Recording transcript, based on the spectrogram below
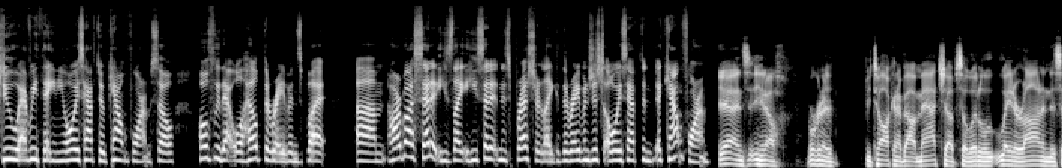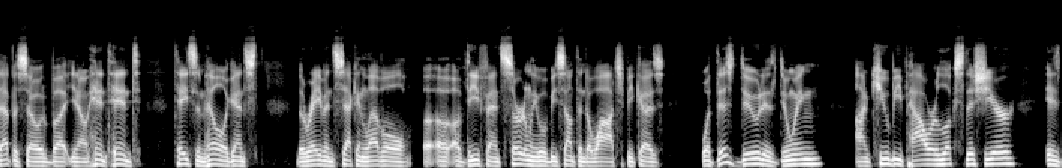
do everything and you always have to account for him. So hopefully that will help the Ravens, but um, Harbaugh said it. He's like he said it in his presser. Like the Ravens just always have to account for him. Yeah, and you know we're gonna be talking about matchups a little later on in this episode, but you know, hint, hint, Taysom Hill against the Ravens' second level of, of defense certainly will be something to watch because what this dude is doing on QB power looks this year is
